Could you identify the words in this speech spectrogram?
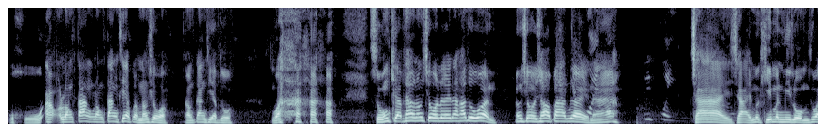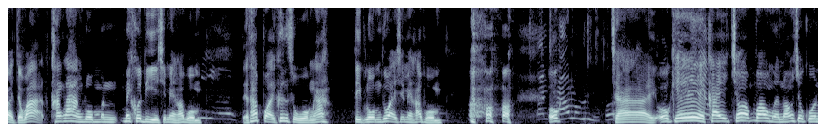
โอ้โหเอาลองตั้งลองตั้งเทียบกับน้องโชว์ลองตั้งเทียบดูว้าวสูงเกือบเท่าน้องโชว์เลยนะครับทุกคนน้องโชว์ชอบมากเลยนะไปป่วย ใช่ใช่เมื่อกี้มันมีลมด้วย แต่ว่าข้างล่างลมมันไม่ค่อยดีใช่ไหมครับผมนี่เลยแต่ถ้าปล่อยขึ้นสูงนะ ติดลมด้วยใช่ไหมครับผม ตอนเช้าลมมันอยู่ข้างบนใช่ โอเค ใครชอบว่าวเหมือนน้องโชกุน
